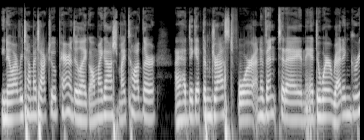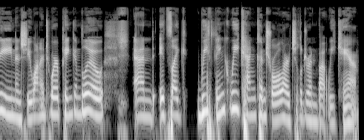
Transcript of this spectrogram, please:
you know, every time I talk to a parent, they're like, oh my gosh, my toddler, I had to get them dressed for an event today and they had to wear red and green and she wanted to wear pink and blue. And it's like we think we can control our children, but we can't.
